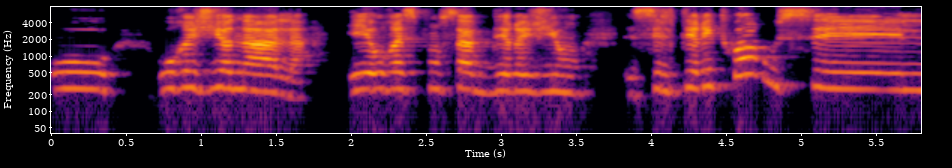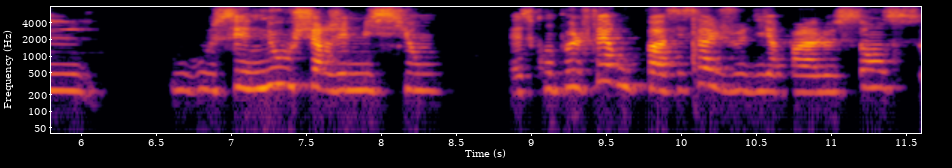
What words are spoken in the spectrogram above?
au, au régional et aux responsables des régions, c'est le territoire ou c'est nous chargés de mission? Est-ce qu'on peut le faire ou pas? C'est ça que je veux dire par là, le sens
